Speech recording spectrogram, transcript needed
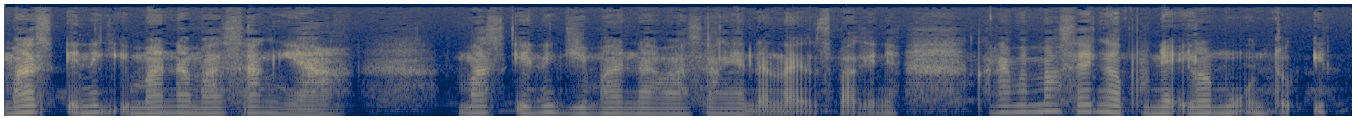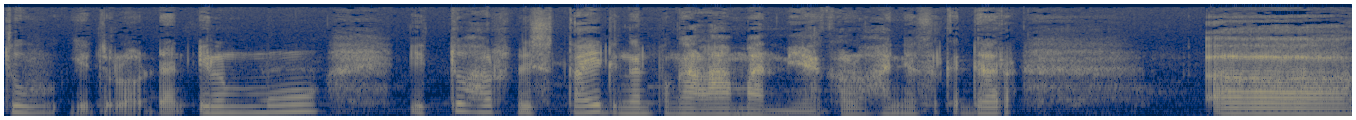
mas ini gimana masangnya mas ini gimana masangnya dan lain sebagainya. Karena memang saya nggak punya ilmu untuk itu gitu loh. Dan ilmu itu harus disertai dengan pengalaman ya. Kalau hanya sekedar uh,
